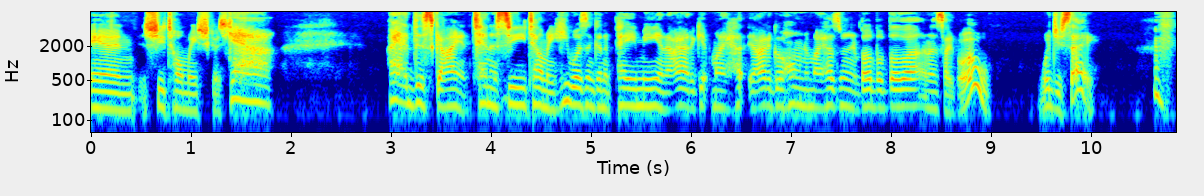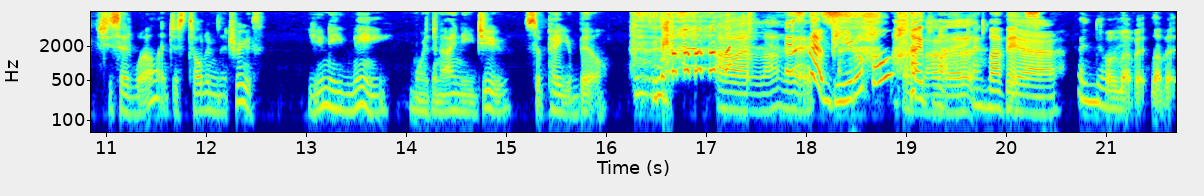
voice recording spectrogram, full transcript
And she told me, she goes, Yeah, I had this guy in Tennessee tell me he wasn't going to pay me, and I had to get my I had to go home to my husband and blah blah blah blah. And I was like, "Whoa, what'd you say?" she said, "Well, I just told him the truth. You need me more than I need you, so pay your bill." Oh, I love it. Isn't that beautiful? I lo- love it. I love it Yeah. I know, love it, love it.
